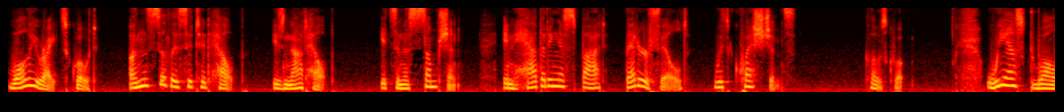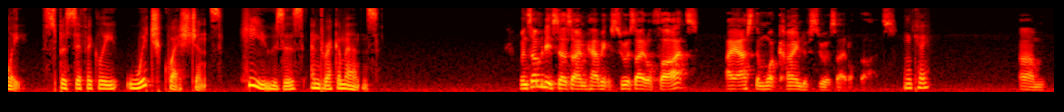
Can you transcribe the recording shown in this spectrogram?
Wally writes, quote, Unsolicited help is not help. It's an assumption, inhabiting a spot better filled with questions. Close quote. We asked Wally specifically which questions he uses and recommends. When somebody says I'm having suicidal thoughts, I ask them what kind of suicidal thoughts. Okay. Um,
